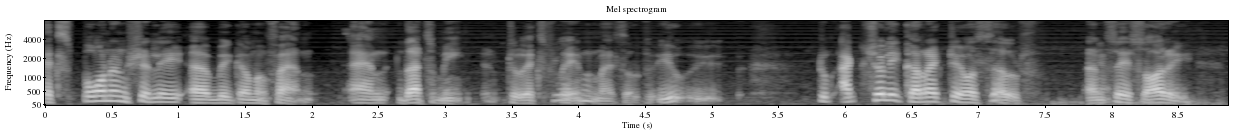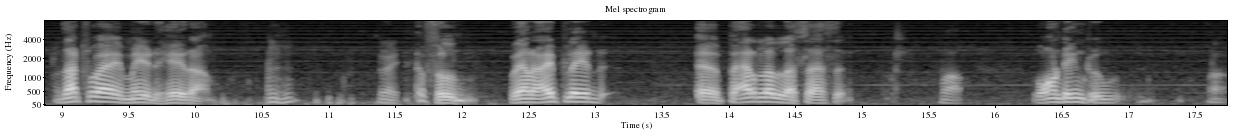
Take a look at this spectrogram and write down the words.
exponentially, I've become a fan. And that's me, to explain myself. You, you- to actually correct yourself and say sorry, that's why I made Hey Ram mm-hmm. Right. a film where I played a parallel assassin Wow. wanting to Wow.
